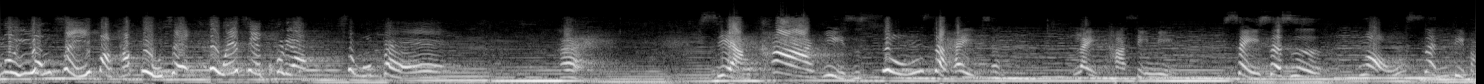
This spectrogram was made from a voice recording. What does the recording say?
我用嘴把他裹着，不会再哭了，怎么办？哎，想他也是松的黑色，累他心命，谁说是我生的吧？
